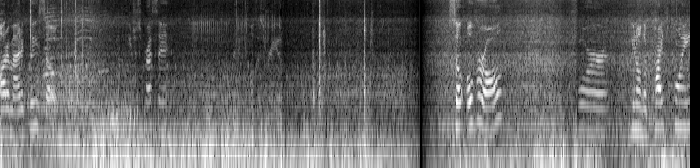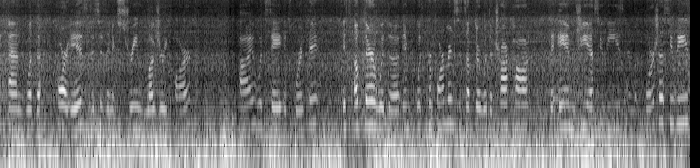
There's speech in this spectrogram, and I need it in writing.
automatically so you just press it and it closes for you so overall for you know the price point and what the car is this is an extreme luxury car. I would say it's worth it. It's up there with the with performance. It's up there with the Trackhawk the AMG SUVs and the Porsche SUVs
